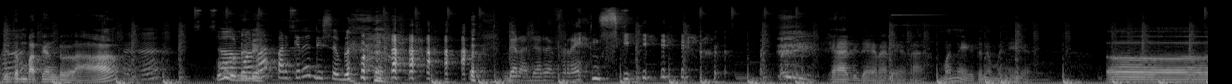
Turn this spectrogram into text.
di tempat yang gelap. Heeh. Uh, Eh, udah deh. maaf parkirnya di sebelah biar ada referensi Ya di daerah-daerah mana ya itu namanya ya? Eh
